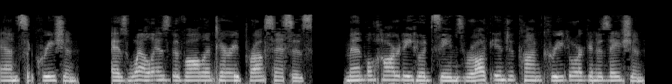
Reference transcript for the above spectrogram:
and secretion, as well as the voluntary processes. Mental hardihood seems wrought into concrete organization.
